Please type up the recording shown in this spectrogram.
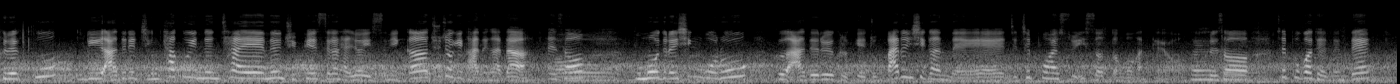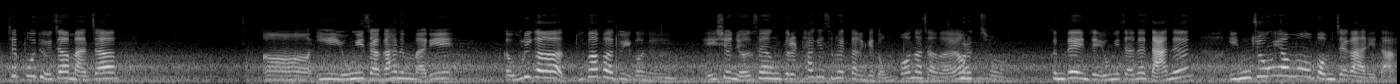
그랬고 우리 아들이 지금 타고 있는 차에는 GPS가 달려 있으니까 추적이 가능하다 해서 어. 부모들의 신고로 그 아들을 그렇게 좀 빠른 시간 내에 이제 체포할 수 있었던 것 같아요. 네. 그래서 체포가 됐는데 체포되자마자 어, 이 용의자가 하는 말이 그러니까 우리가 누가 봐도 이거는 에이시안 여성들을 타깃으로 했다는 게 너무 뻔하잖아요. 그렇죠. 근데 이제 용의자는 나는 인종 혐오 범죄가 아니다.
